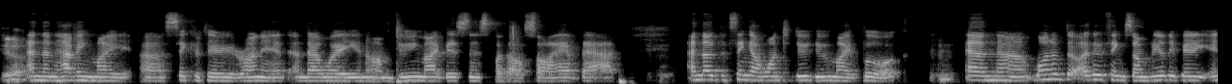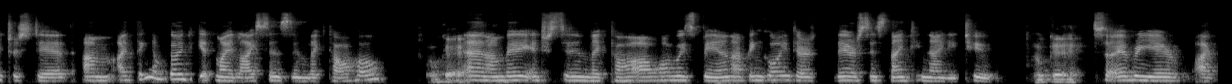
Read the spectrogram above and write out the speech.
yeah. and then having my uh, secretary run it and that way you know i'm doing my business but also i have that another thing i want to do do my book Mhm. and uh, one of the other things i'm really very interested um, i think i'm going to get my license in lake tahoe Okay. and i'm very interested in lake tahoe i've always been i've been going there there since 1992 Okay. So every year I've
